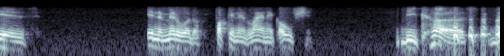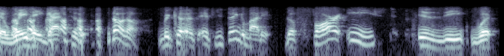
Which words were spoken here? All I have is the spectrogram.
is in the middle of the fucking Atlantic Ocean. Because the way they got to the, no no because if you think about it, the Far East is the what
